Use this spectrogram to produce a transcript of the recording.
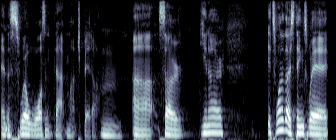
and the swell wasn't that much better. Mm. Uh, so, you know, it's one of those things where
